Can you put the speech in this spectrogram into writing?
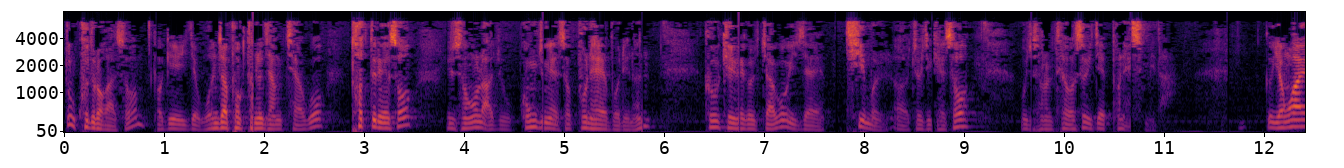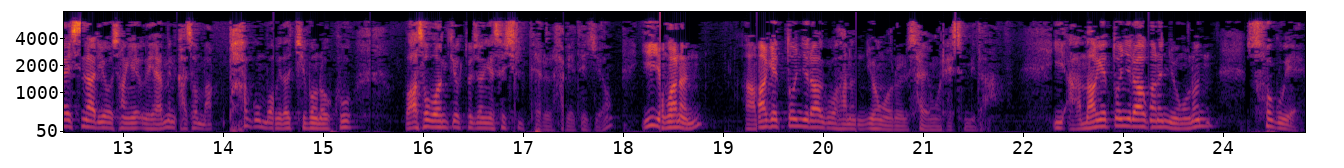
뚫고 들어가서 거기에 이제 원자폭탄을 장치하고 터뜨려서 유성을 아주 공중에서 분해해 버리는 그 계획을 짜고 이제 팀을 어, 조직해서 우주선을 태워서 이제 보냈습니다. 그 영화의 시나리오상에 의하면 가서 막 파고 먹에다 집어넣고 와서 원격 조정에서 실패를 하게 되죠. 이 영화는 아마겟돈이라고 하는 용어를 사용을 했습니다. 이 아마겟돈이라고 하는 용어는 서구의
